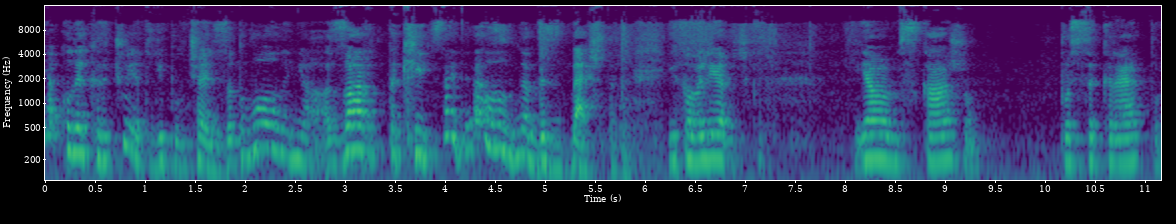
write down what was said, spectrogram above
Я коли кричу, я тоді получаю задоволення, азарт такий, знаєте, головне безбештати. І кавалерочка, я вам скажу по секрету.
